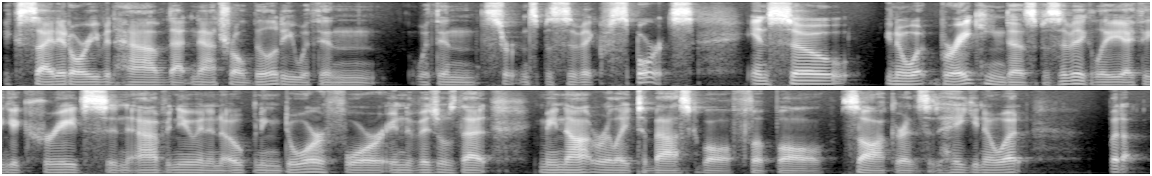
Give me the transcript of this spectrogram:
excited or even have that natural ability within within certain specific sports. And so, you know, what breaking does specifically, I think it creates an avenue and an opening door for individuals that may not relate to basketball, football, soccer, and says, hey, you know what? But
